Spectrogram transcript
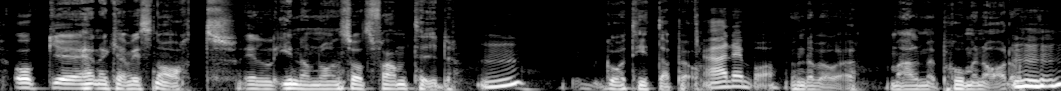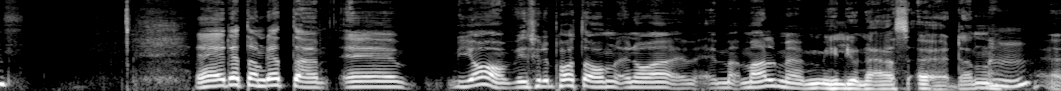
Och eh, henne kan vi snart, eller inom någon sorts framtid, Mm. Gå och titta på Ja, det är bra. under våra Malmöpromenader. Mm. Eh, detta om detta. Eh, ja, vi skulle prata om några Malmö-miljonärsöden. Mm. Eh,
